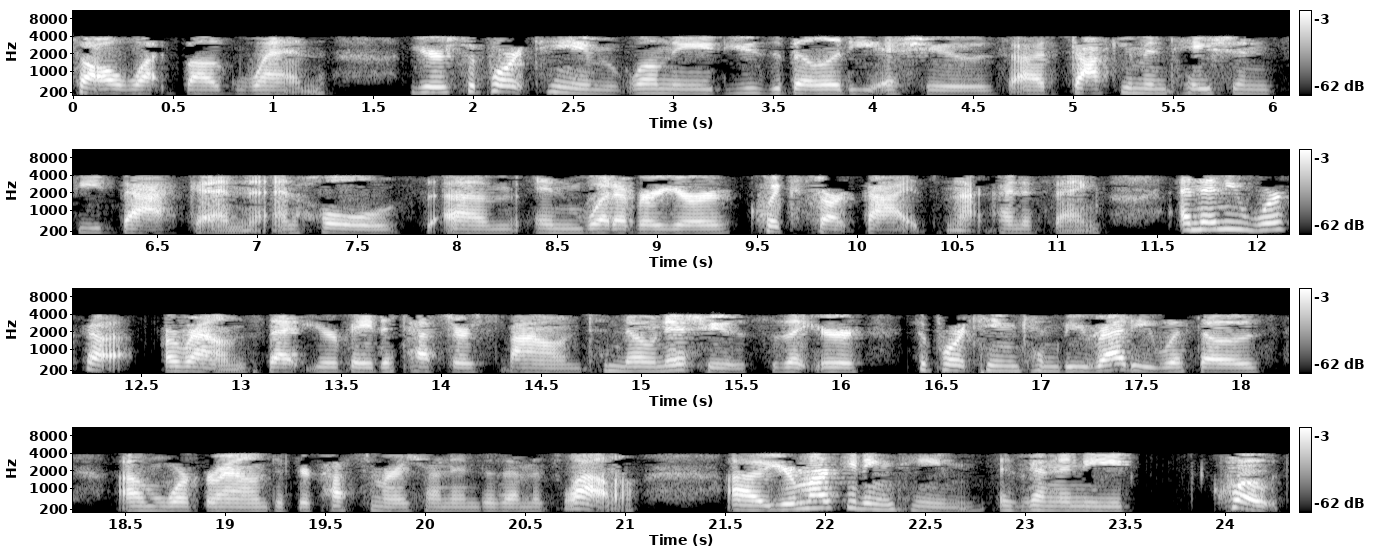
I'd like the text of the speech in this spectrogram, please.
saw what bug when. Your support team will need usability issues, uh, documentation feedback, and, and holes um, in whatever your quick start guides and that kind of thing. And any workarounds that your beta testers found to known issues so that your support team can be ready with those um, workarounds if your customers run into them as well. Uh, your marketing team is going to need quotes,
